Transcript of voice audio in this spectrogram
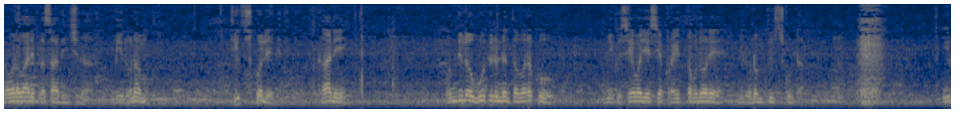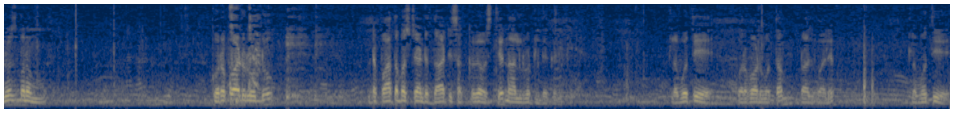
గౌరవాన్ని ప్రసాదించిన మీ రుణం తీర్చుకోలేనిది కానీ బొందిలో ఊపిరినంత వరకు మీకు సేవ చేసే ప్రయత్నంలోనే మీ రుణం తీర్చుకుంటారు. ఈరోజు మనం కొరపాడు రోడ్డు అంటే పాత బస్ స్టాండ్ దాటి చక్కగా వస్తే నాలుగు రోడ్ల దగ్గరికి. ఇట్లా పోతే కొరపాడు పోతాం రాజుపాలెం. ఇట్లా పోతే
